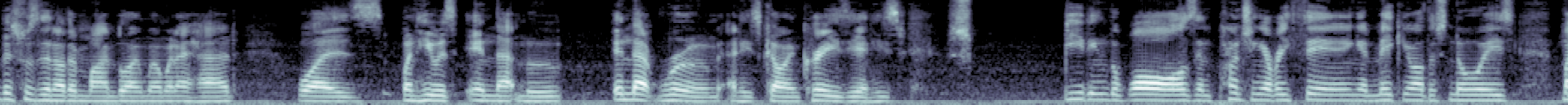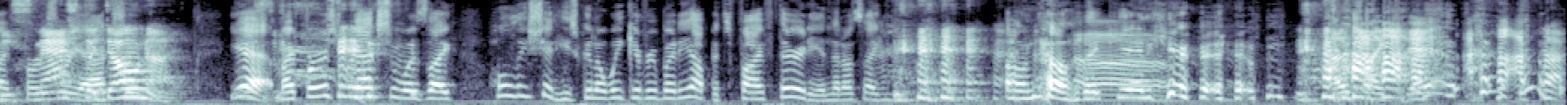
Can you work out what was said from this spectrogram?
This was another mind blowing moment I had was when he was in that move in that room and he's going crazy and he's beating the walls and punching everything and making all this noise. My he first smashed reaction, the donut. Yeah, my first reaction was like, "Holy shit, he's gonna wake everybody up! It's 5.30. and then I was like, "Oh no, they oh. can't hear him." I was like, da-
